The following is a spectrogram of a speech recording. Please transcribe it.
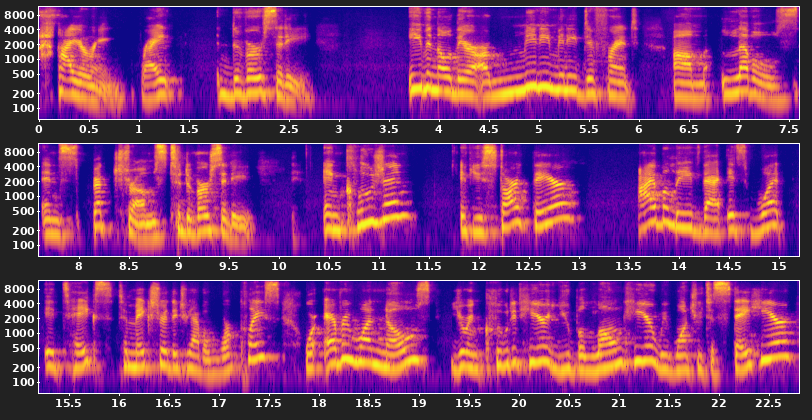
hiring, right? Diversity. Even though there are many, many different um, levels and spectrums to diversity, inclusion, if you start there, I believe that it's what it takes to make sure that you have a workplace where everyone knows you're included here, you belong here, we want you to stay here.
